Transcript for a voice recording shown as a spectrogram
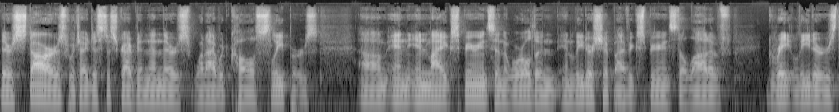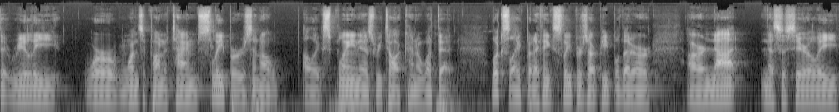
there's stars, which I just described, and then there's what I would call sleepers. Um, and in my experience in the world and in leadership, I've experienced a lot of great leaders that really were once upon a time sleepers, and I'll I'll explain as we talk kind of what that looks like. But I think sleepers are people that are are not necessarily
